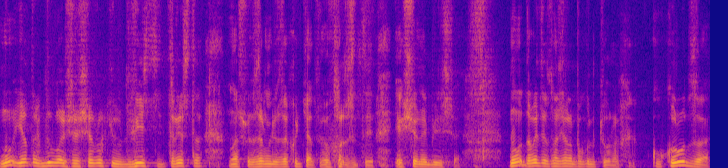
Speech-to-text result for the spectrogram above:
Ну, я так думаю, що ще років 200-300 нашу землю захотять вивозити, якщо не більше. Ну, давайте спочатку по культурах. Кукурудза,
